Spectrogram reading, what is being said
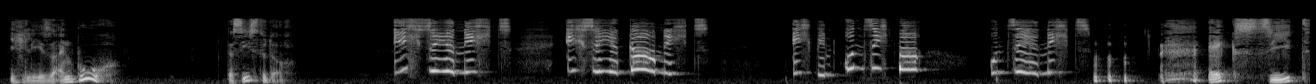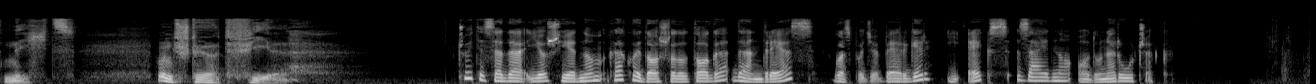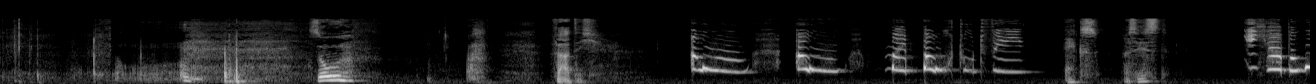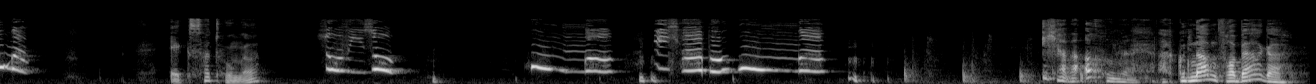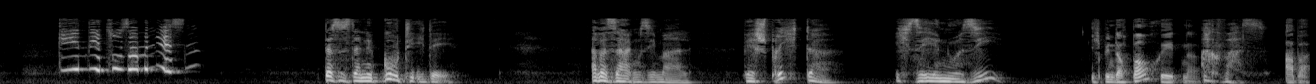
Ich lese ein Buch. Das siehst du doch. Ich sehe nichts. Ich sehe gar nichts. Ich bin unsichtbar und sehe nichts. Ex sieht nichts und stört viel. Čujte sada još jednom kako je došlo do toga da Andreas, gospođa Berger i Ex zajedno odu na ručak. So. Fertig. Au! Au! Mein Bauch tut weh. Ex, was ist? Ich habe Hunger. Ex hat Hunger? Sowieso. Hunger. Ich habe Hunger. Ich habe auch Hunger. Ach, guten Abend, Frau Berger. Gehen wir zusammen essen? Das ist eine gute Idee. Aber sagen Sie mal, wer spricht da? Ich sehe nur Sie. Ich bin doch Bauchredner. Ach was. Aber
